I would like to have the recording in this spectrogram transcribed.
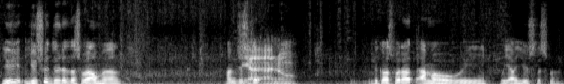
You you should do that as well, man. I'm just yeah, I know. Because without ammo, we we are useless, man.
